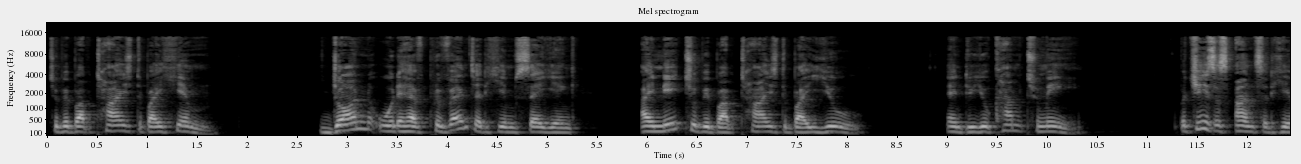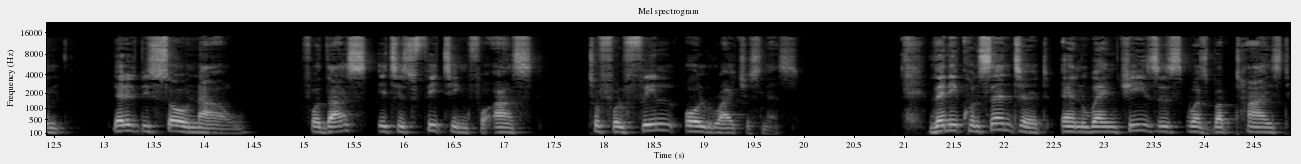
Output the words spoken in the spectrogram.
to be baptized by him. John would have prevented him, saying, I need to be baptized by you, and do you come to me? But Jesus answered him, Let it be so now, for thus it is fitting for us to fulfill all righteousness. Then he consented, and when Jesus was baptized,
